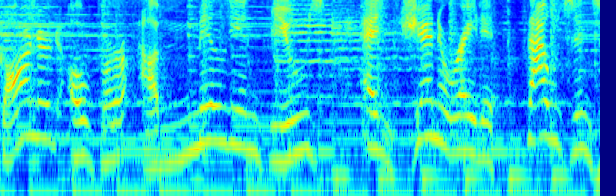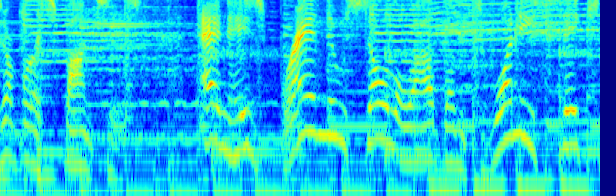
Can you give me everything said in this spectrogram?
garnered over a million views and generated thousands of responses. And his brand new solo album, 26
